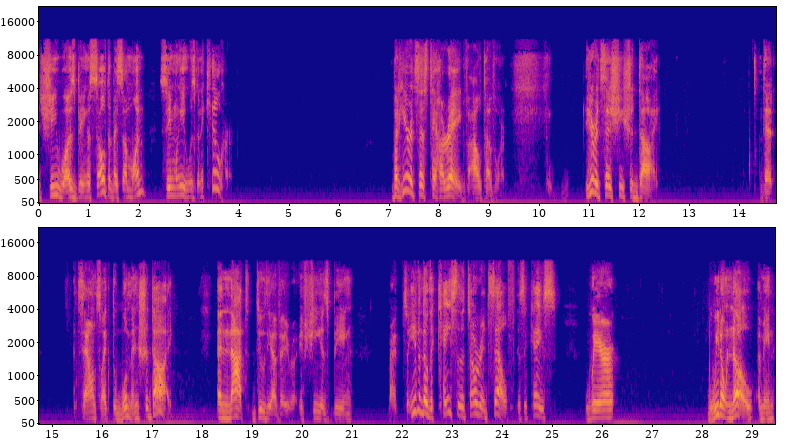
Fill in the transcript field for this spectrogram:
she was being assaulted by someone seemingly who was going to kill her. But here it says tehareg v'al tavor. Here it says she should die. That it sounds like the woman should die and not do the avera if she is being Right? So even though the case of the Torah itself is a case where we don't know, I mean,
